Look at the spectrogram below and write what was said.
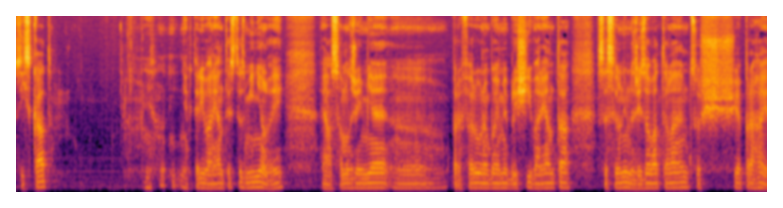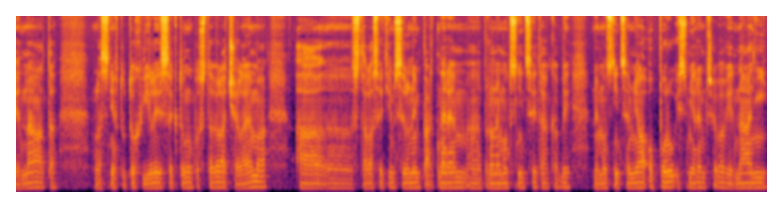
získat. Některé varianty jste zmínil vy. Já samozřejmě eh, preferuji, nebo je mi bližší varianta se silným zřizovatelem, což je Praha 1 a ta vlastně v tuto chvíli se k tomu postavila čelem a, a e, stala se tím silným partnerem e, pro nemocnici, tak aby nemocnice měla oporu i směrem třeba v jednání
